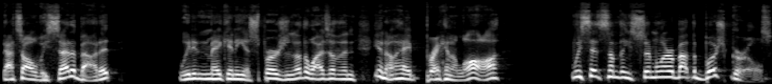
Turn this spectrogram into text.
that's all we said about it. We didn't make any aspersions otherwise, other than, you know, hey, breaking the law. We said something similar about the Bush girls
